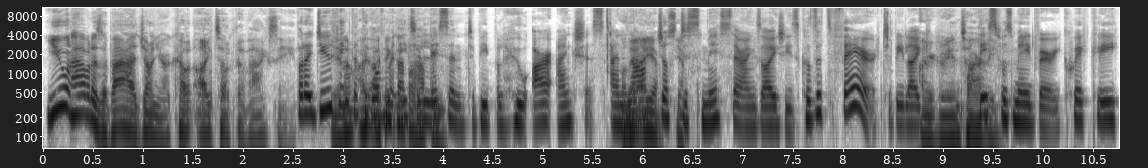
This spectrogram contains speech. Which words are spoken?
You will have it as a badge on your coat. I took the vaccine. but I do You think know, that the I government need to happen. listen to people who are anxious and yeah, not yeah, just yeah. dismiss their anxieties because it's fair to be like, I agree entirely. this was made very quickly.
